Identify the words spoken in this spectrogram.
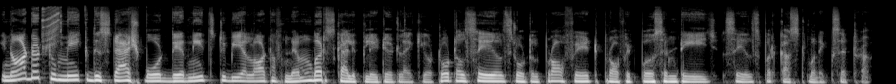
In order to make this dashboard, there needs to be a lot of numbers calculated like your total sales, total profit, profit percentage, sales per customer, etc.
